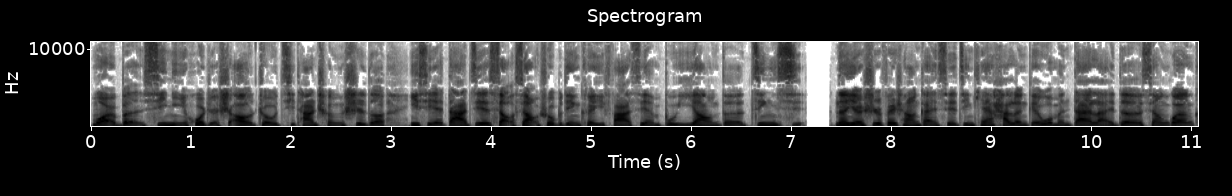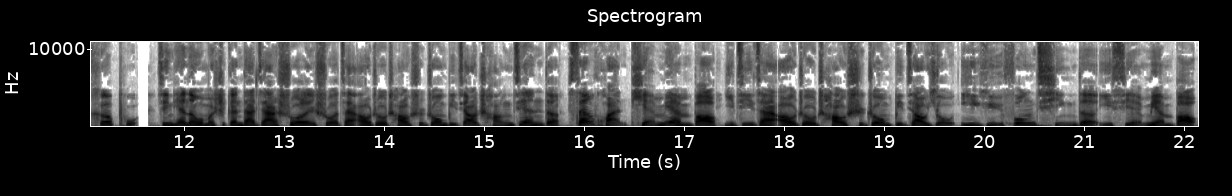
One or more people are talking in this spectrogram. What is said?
墨尔本、悉尼或者是澳洲其他城市的一些大街小巷，说不定可以发现不一样的惊喜。那也是非常感谢今天 Helen 给我们带来的相关科普。今天呢，我们是跟大家说了一说在澳洲超市中比较常见的三款甜面包，以及在澳洲超市中比较有异域风情的一些面包。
